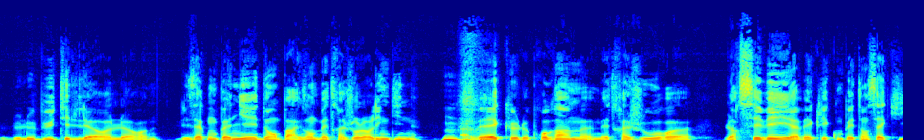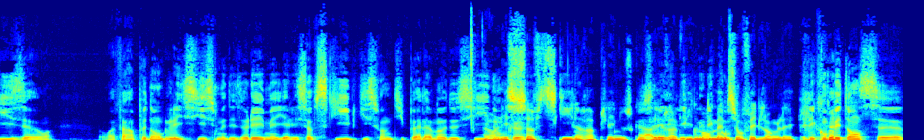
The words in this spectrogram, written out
le, le but est de leur, leur, les accompagner dans, par exemple, mettre à jour leur LinkedIn Mhm. avec le programme, mettre à jour leur CV avec les compétences acquises. On va faire un peu d'anglicisme, désolé, mais il y a les soft skills qui sont un petit peu à la mode aussi. Alors donc, les euh, soft skills, rappelez-nous ce que alors, c'est rapidement, les même si on fait de l'anglais. les compétences, euh,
